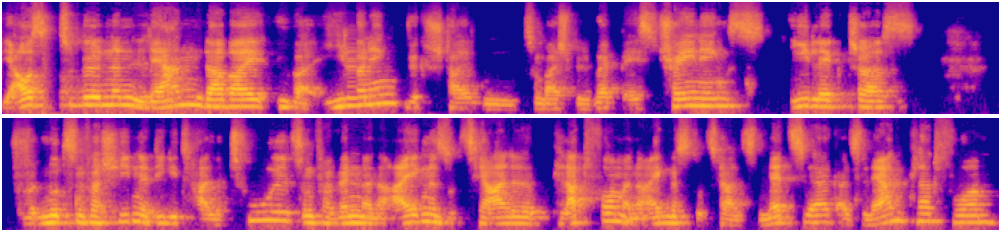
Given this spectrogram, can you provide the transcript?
Die Auszubildenden lernen dabei über E-Learning. Wir gestalten zum Beispiel Web-based Trainings, E-Lectures, nutzen verschiedene digitale Tools und verwenden eine eigene soziale Plattform, ein eigenes soziales Netzwerk als Lernplattform,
